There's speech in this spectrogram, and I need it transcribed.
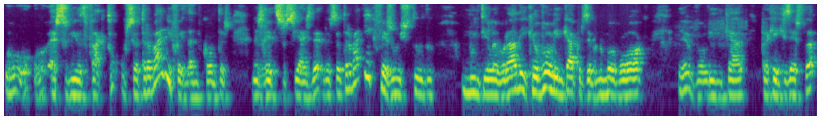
o, o, assumiu de facto o seu trabalho e foi dando contas nas redes sociais do seu trabalho e que fez um estudo muito elaborado e que eu vou linkar, por exemplo, no meu blog, eu vou linkar para quem quiser estudar,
